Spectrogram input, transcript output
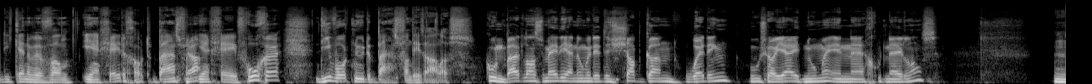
die kennen we van ING, de grote baas van ING vroeger, die wordt nu de baas van dit alles. Koen, buitenlandse media noemen dit een shotgun wedding. Hoe zou jij het noemen in uh, goed Nederlands? Een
